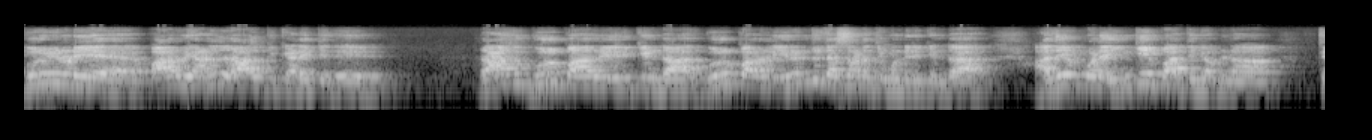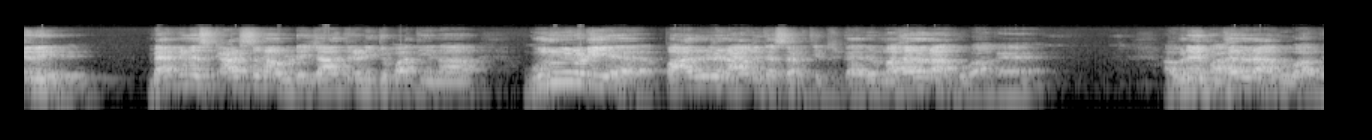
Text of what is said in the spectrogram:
குருவினுடைய பார்வையானது ராகுக்கு கிடைக்குது. ராகு குரு பார்வை இருக்கின்றார். குரு பார்வையில் இருந்து தசை நடத்தி கொண்டிருக்கின்றார். அதே போல இங்கேயும் பாத்தீங்க அப்படின்னா திரு மேக்னஸ் கார்சன் அவருடைய ஜாதகத்தில் நீங்க பாத்தீங்கன்னா குருவினுடைய பார்வையில் ராகு தசை நடத்திட்டு இருக்காரு மகர ராகுவாக. அவரே மகர ராகுவாக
